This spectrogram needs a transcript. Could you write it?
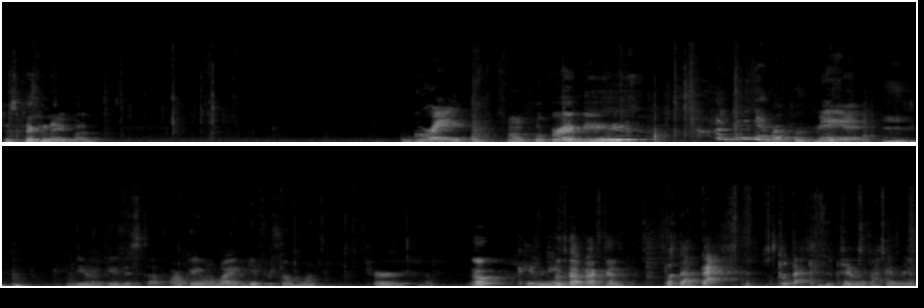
Just pick a name, bud. Great. Uncle Greggy. Ah, you never put me in. Do you want to do this stuff? Okay, you want to buy a gift for someone? Sure. Oh, Okay, put that back in. put that back. Put that piece of paper back in there.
